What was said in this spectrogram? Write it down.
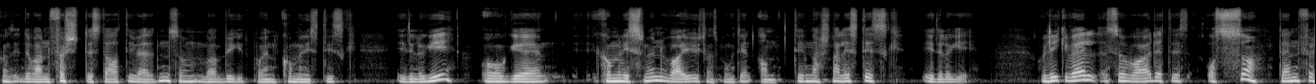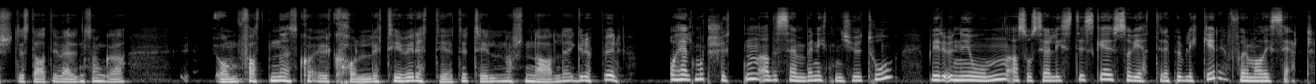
Det var den første stat i verden som var bygget på en kommunistisk ideologi. Og eh, kommunismen var i utgangspunktet en antinasjonalistisk ideologi. Og Likevel så var dette også den første stat i verden som ga omfattende kollektive rettigheter til nasjonale grupper. Og helt mot slutten av desember 1922 blir unionen av sosialistiske sovjetrepublikker formalisert.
